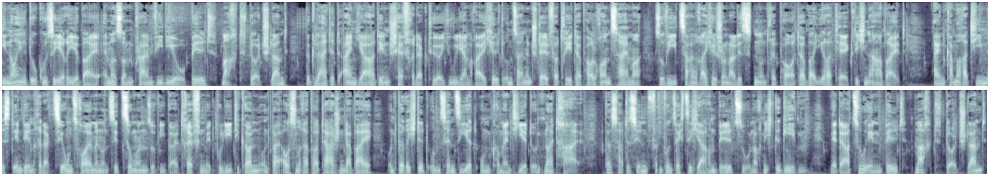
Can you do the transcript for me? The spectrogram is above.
Die neue Doku-Serie bei Amazon Prime Video Bild macht Deutschland begleitet ein Jahr den Chefredakteur Julian Reichelt und seinen Stellvertreter Paul Ronsheimer sowie zahlreiche Journalisten und Reporter bei ihrer täglichen Arbeit. Ein Kamerateam ist in den Redaktionsräumen und Sitzungen sowie bei Treffen mit Politikern und bei Außenreportagen dabei und berichtet unzensiert, unkommentiert und neutral. Das hat es in 65 Jahren Bild so noch nicht gegeben. Mehr dazu in Bild macht Deutschland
